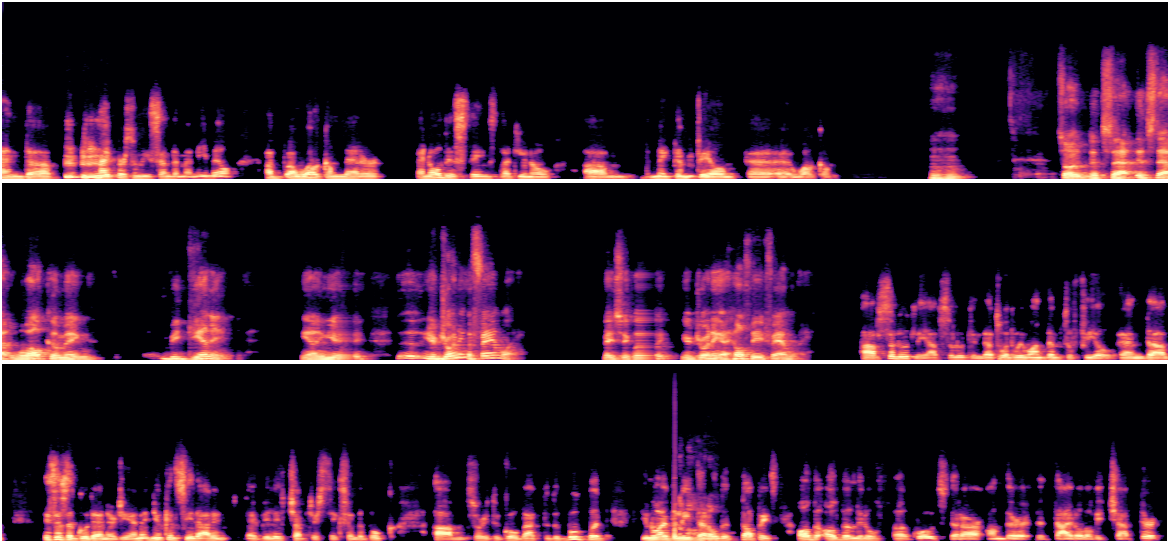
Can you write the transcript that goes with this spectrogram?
and uh, I personally send them an email, a, a, welcome letter, and all these things that you know um, make them feel uh, uh, welcome. Mm-hmm. So it's that it's that welcoming beginning. You know, you, you're joining a family. Basically, you're joining a healthy family. Absolutely, absolutely, and that's what we want them to feel. And uh, this is a good energy, and you can see that in I believe chapter six in the book um, sorry to go back to the book, but you know, I believe that all the topics, all the all the little uh, quotes that are under the title of each chapter,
